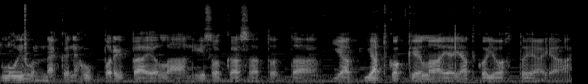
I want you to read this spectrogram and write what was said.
luihun näköinen hupparipää, jolla on iso kasa tota, jatkokelaa ja jatkojohtoja ja,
